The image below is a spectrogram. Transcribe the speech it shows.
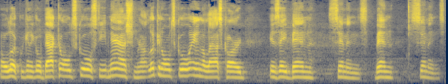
Oh, look, we're going to go back to old school. Steve Nash. We're not looking old school. And the last card is a Ben Simmons. Ben Simmons.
